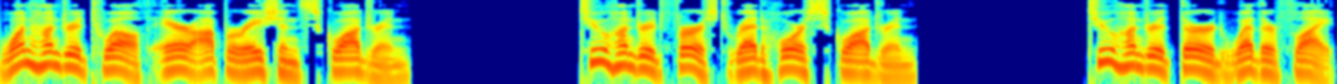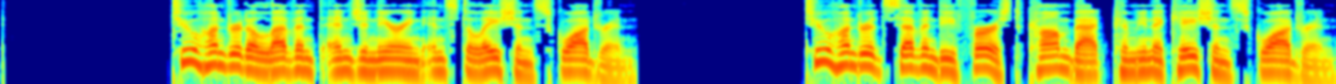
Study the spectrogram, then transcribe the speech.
112th Air Operations Squadron 201st Red Horse Squadron 203rd Weather Flight 211th Engineering Installation Squadron 271st Combat Communications Squadron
